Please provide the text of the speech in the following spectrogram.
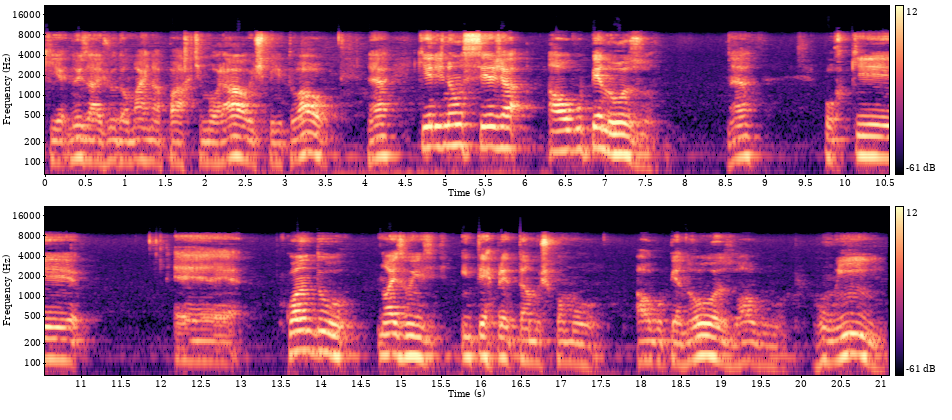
que nos ajudam mais na parte moral espiritual, né, que eles não sejam algo penoso, né? Porque é, quando nós o interpretamos como algo penoso, algo ruim,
